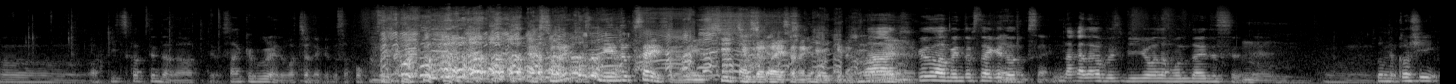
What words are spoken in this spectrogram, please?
うん。あ気使ってんだなって3曲ぐらいで終わっちゃうんだけどさポップ。それこそ面倒くさいですよね。いちいち裏返さなきゃいけなくてね。まあ聞くのは面倒くさいけど面倒くさいなかなか微妙な問題ですよね、その昔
